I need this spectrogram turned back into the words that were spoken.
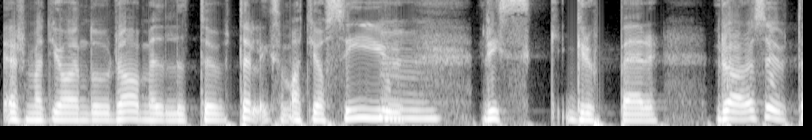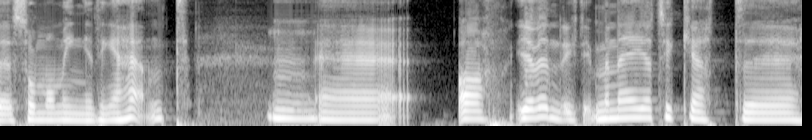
eftersom att jag ändå rör mig lite ute. Liksom. Att jag ser ju mm. riskgrupper röra sig ute som om ingenting har hänt. Mm. Eh, ja, jag vet inte riktigt. Men nej, jag tycker att eh,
